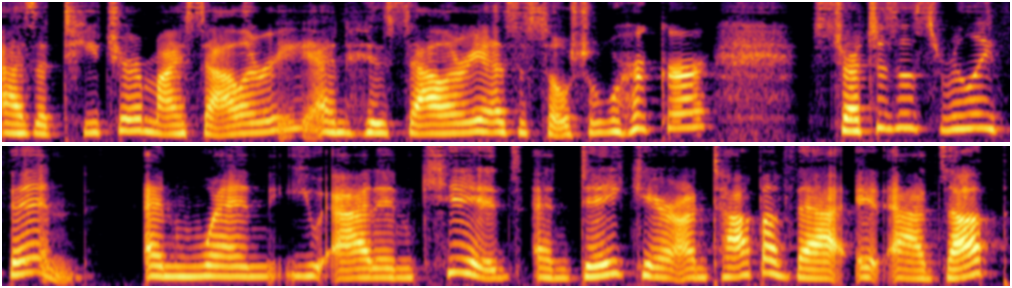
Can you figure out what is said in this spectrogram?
as a teacher, my salary and his salary as a social worker stretches us really thin. And when you add in kids and daycare on top of that, it adds up.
